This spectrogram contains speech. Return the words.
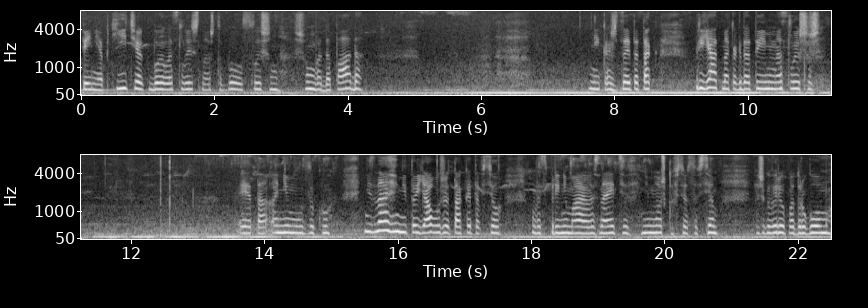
пение птичек было слышно, чтобы был слышен шум водопада. Мне кажется, это так приятно, когда ты именно слышишь это, а не музыку не знаю, не то я уже так это все воспринимаю, знаете, немножко все совсем, я же говорю, по-другому.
